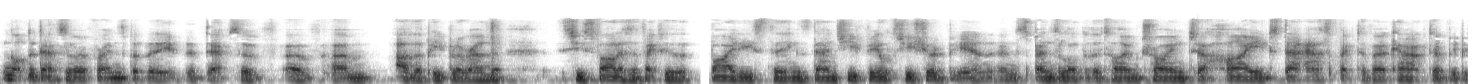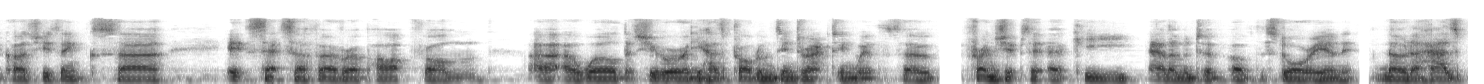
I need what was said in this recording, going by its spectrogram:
Not the deaths of her friends, but the, the deaths of, of um, other people around her. She's far less affected by these things than she feels she should be and, and spends a lot of the time trying to hide that aspect of her character because she thinks uh, it sets her further apart from uh, a world that she already has problems interacting with. So friendship's a key element of, of the story and Nona has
